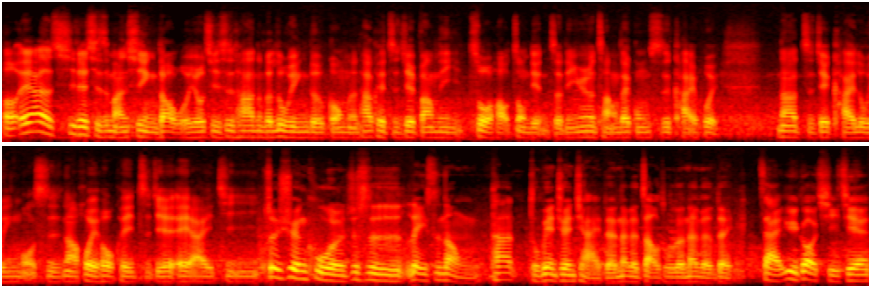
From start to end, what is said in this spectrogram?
呃，AI 的系列其实蛮吸引到我，尤其是它那个录音的功能，它可以直接帮你做好重点整理。因为常常在公司开会。那直接开录音模式，那会后可以直接 AI 记忆。最炫酷的就是类似那种它图片圈起来的那个找图的那个，对，在预购期间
